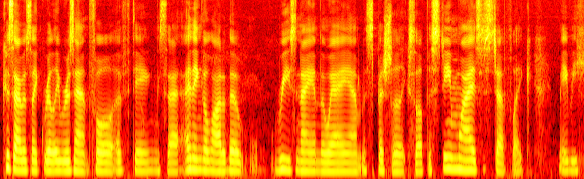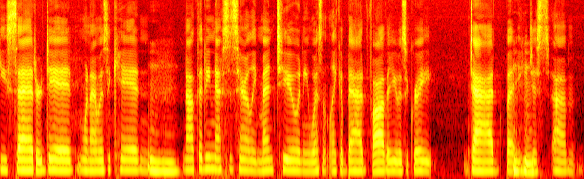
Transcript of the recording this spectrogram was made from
because I was like really resentful of things that I think a lot of the reason I am the way I am, especially like self esteem wise, is stuff like maybe he said or did when I was a kid. Mhm. Not that he necessarily meant to, and he wasn't like a bad father. He was a great dad, but he Mhm. just um,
